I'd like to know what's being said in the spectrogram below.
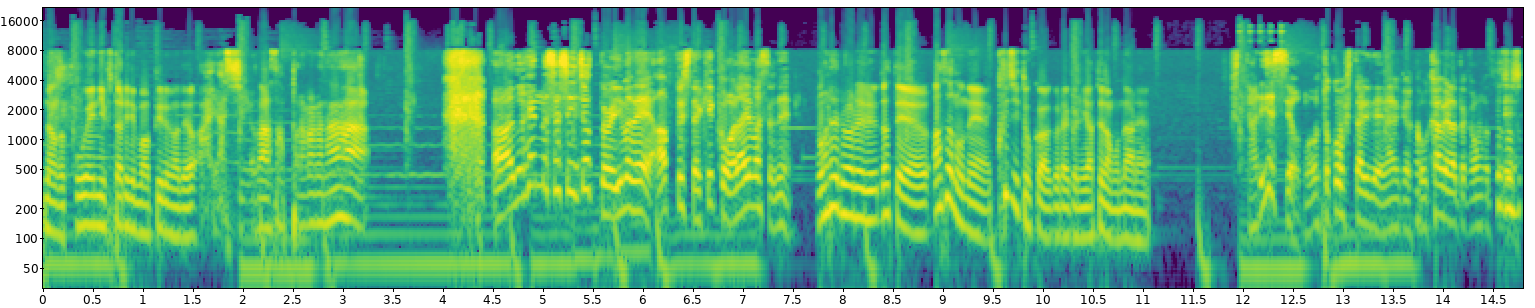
なんか公園に二人で真っ昼まで、怪しいよな、さっぱらからな。あの辺の写真ちょっと今ね、アップしたら結構笑えますよね。割れる割れる。だって、朝のね、9時とかぐらいからやってたもんね、あれ。二人ですよ。男二人でなんかこうカメラとか持ってそうそうそ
